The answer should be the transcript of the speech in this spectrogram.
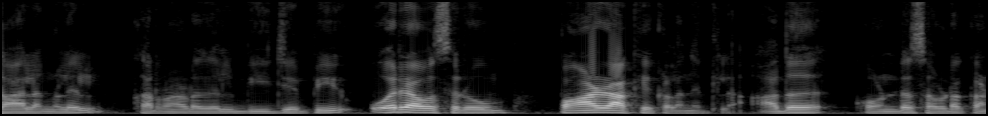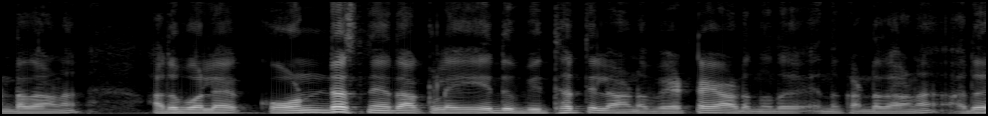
കാലങ്ങളിൽ കർണാടകയിൽ ബി ജെ പി ഒരവസരവും പാഴാക്കി കളഞ്ഞിട്ടില്ല. അത് കോൺഗ്രസ് അവിടെ കണ്ടതാണ്. അതുപോലെ കോൺഗ്രസ് നേതാക്കളെ ഏത് വിധത്തിലാണ് വേട്ടയാടുന്നത് എന്ന് കണ്ടതാണ്. അത്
